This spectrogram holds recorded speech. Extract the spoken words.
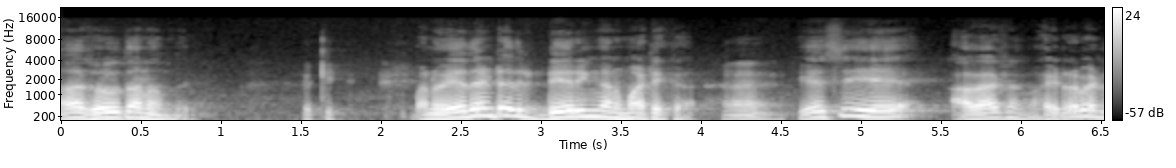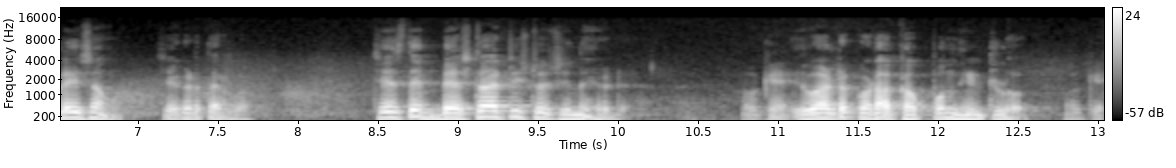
"ఆ, చదువుతానంది మనం ఏదంటే అది డేరింగ్ అనమాట ఇక. వేసి ఆ వేషం హైదరాబాద్లో వేసాం చీకటి తెరలో. చేస్తే బెస్ట్ ఆర్టిస్ట్ వచ్చింది ఆవిడ. ఓకే. ఇవాళ కూడా కప్పు ఉంది ఇంట్లో. ఓకే.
